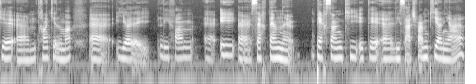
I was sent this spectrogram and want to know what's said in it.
que tranquillement, il y a les femmes et certaines personnes qui étaient euh, les sages-femmes pionnières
